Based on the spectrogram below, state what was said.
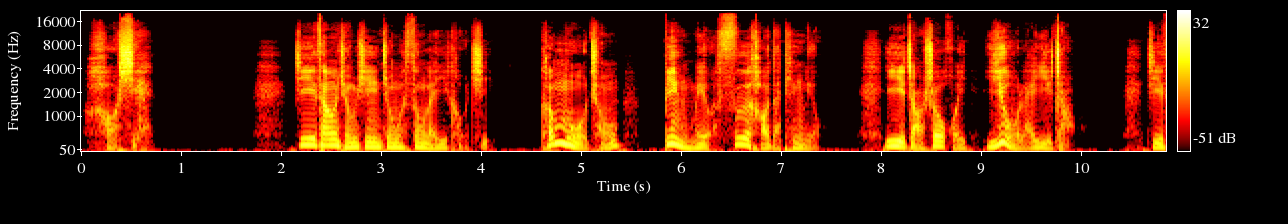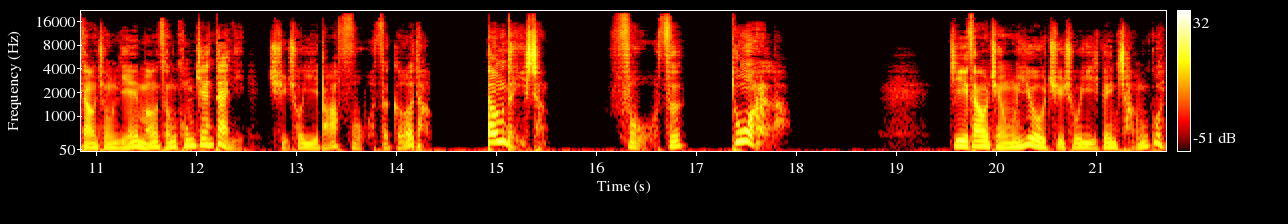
好险！姬苍穹心中松了一口气，可母虫并没有丝毫的停留。一爪收回，又来一爪。姬苍穹连忙从空间袋里取出一把斧子格挡，当的一声，斧子断了。姬苍穹又取出一根长棍，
